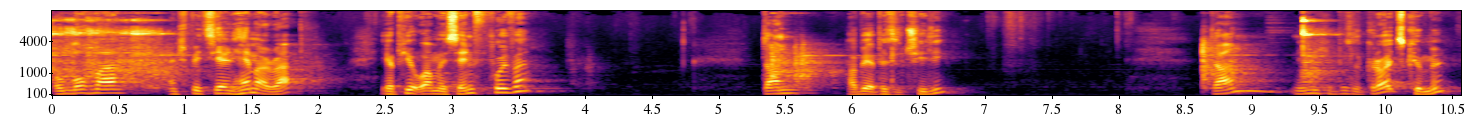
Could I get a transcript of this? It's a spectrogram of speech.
und mache mal einen speziellen Hammer-Rub. Ich habe hier einmal Senfpulver. Dann habe ich ein bisschen Chili. Dann nehme ich ein bisschen Kreuzkümmel.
